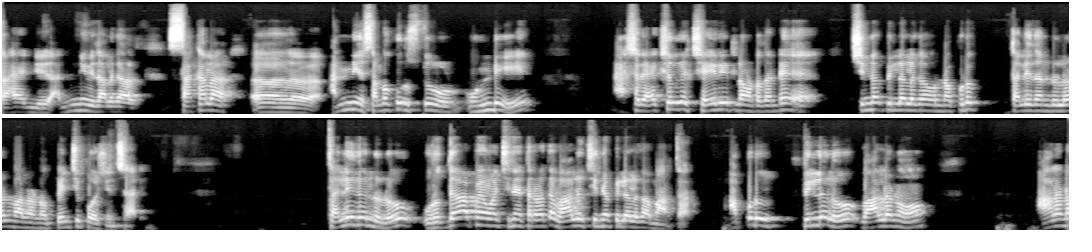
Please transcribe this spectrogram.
సహాయం చేసి అన్ని విధాలుగా సకల అన్ని సమకూరుస్తూ ఉండి అసలు యాక్చువల్గా చైర్ ఎట్లా ఉంటుందంటే చిన్న పిల్లలుగా ఉన్నప్పుడు తల్లిదండ్రులను వాళ్ళను పెంచి పోషించాలి. తల్లిదండ్రులు వృద్ధాప్యం వచ్చిన తర్వాత వాళ్ళు చిన్న పిల్లలుగా మారుతారు. అప్పుడు పిల్లలు వాళ్ళను ఆలన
